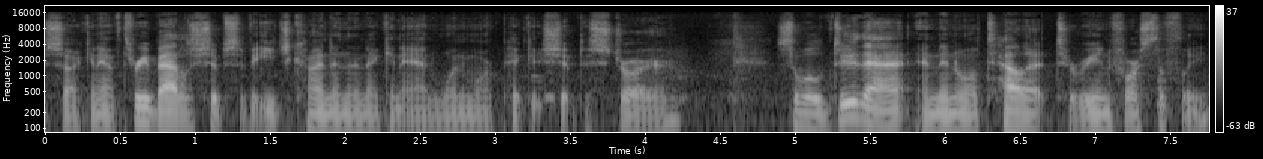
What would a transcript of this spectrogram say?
So I can have three battleships of each kind, and then I can add one more picket ship destroyer. So we'll do that, and then we'll tell it to reinforce the fleet.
